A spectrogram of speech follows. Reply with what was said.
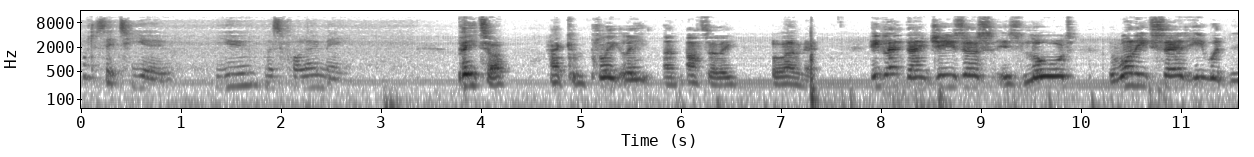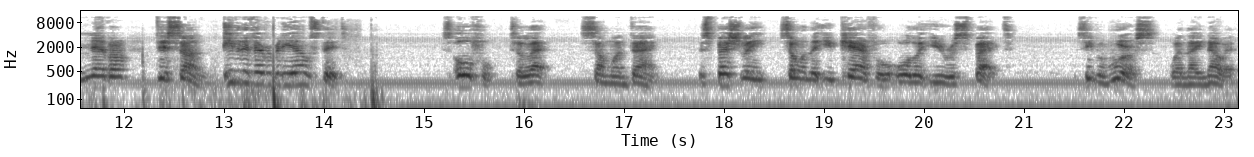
what is it to you? You must follow me. Peter had completely and utterly blown it. He'd let down Jesus, his Lord, the one he'd said he would never disown, even if everybody else did. It's awful to let someone down, especially someone that you care for or that you respect. It's even worse when they know it.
